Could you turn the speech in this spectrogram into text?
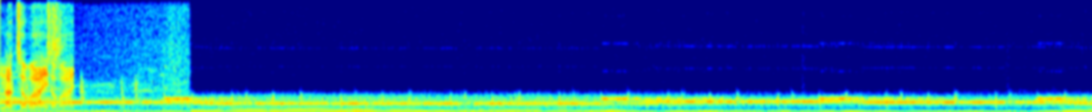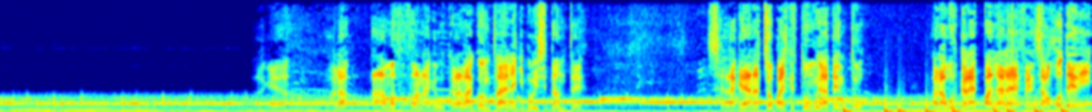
Nacho Valls. Contra del equipo visitante. Se la queda Nacho Valls, que estuvo muy atento. Ahora busca la espalda de la defensa. Ojo Teddy,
